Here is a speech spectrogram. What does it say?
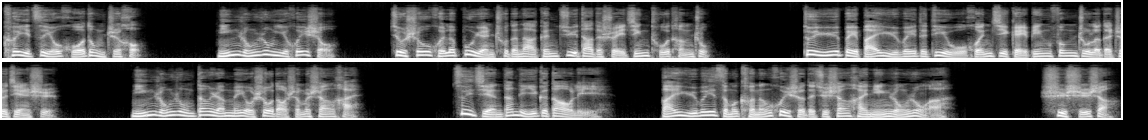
可以自由活动之后。宁荣荣一挥手，就收回了不远处的那根巨大的水晶图腾柱。对于被白羽薇的第五魂技给冰封住了的这件事，宁荣荣当然没有受到什么伤害。最简单的一个道理，白羽薇怎么可能会舍得去伤害宁荣荣啊？事实上，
